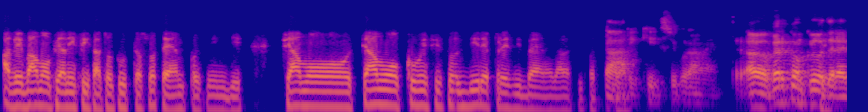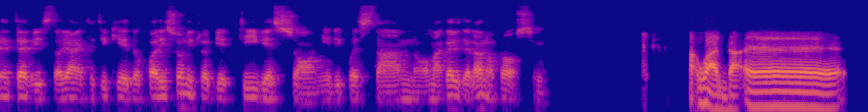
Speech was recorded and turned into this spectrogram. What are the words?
avevamo pianificato tutto a suo tempo, quindi siamo, siamo, come si suol dire, presi bene dalla situazione. Carichi, sicuramente. Allora, per concludere l'intervista, ovviamente ti chiedo quali sono i tuoi obiettivi e sogni di quest'anno, magari dell'anno prossimo. Ma guarda, eh,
